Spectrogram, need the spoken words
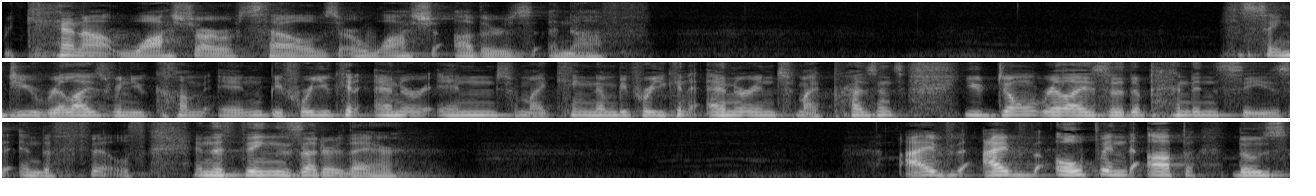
We cannot wash ourselves or wash others enough. He's saying, Do you realize when you come in, before you can enter into my kingdom, before you can enter into my presence, you don't realize the dependencies and the filth and the things that are there? I've, I've opened up those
